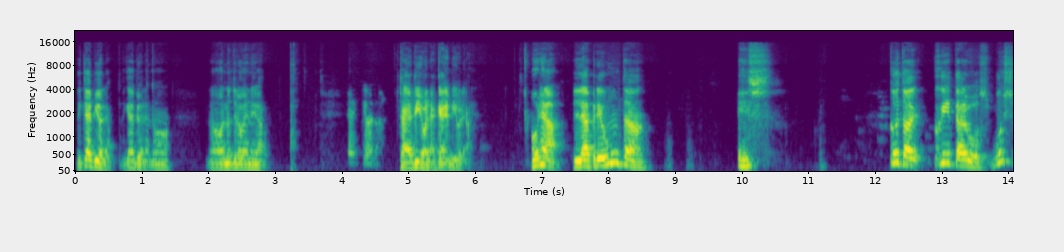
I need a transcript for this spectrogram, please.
Me cae piola, me cae piola, no, no, no te lo voy a negar. Cae piola. Cae piola, cae piola. Ahora, la pregunta es. ¿Qué tal, vos? Vos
